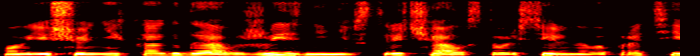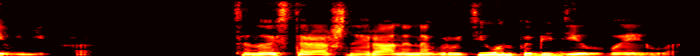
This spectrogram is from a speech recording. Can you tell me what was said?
Он еще никогда в жизни не встречал столь сильного противника. Ценой страшной раны на груди он победил Вейла.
